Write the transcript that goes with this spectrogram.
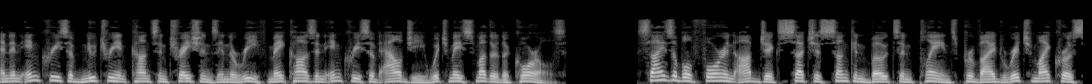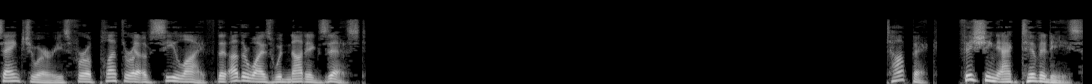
and an increase of nutrient concentrations in the reef may cause an increase of algae which may smother the corals. Sizable foreign objects such as sunken boats and planes provide rich micro-sanctuaries for a plethora of sea life that otherwise would not exist. Fishing activities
